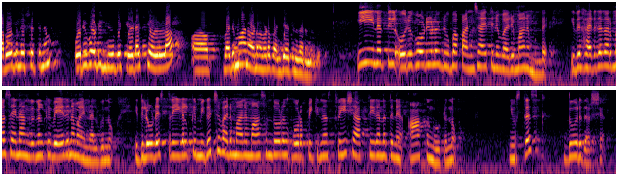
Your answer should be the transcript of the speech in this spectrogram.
അറുപത് ലക്ഷത്തിനും ഒരു കോടി രൂപയ്ക്ക് ഇടയ്ക്കുള്ള വരുമാനമാണ് നമ്മുടെ പഞ്ചായത്തിന് വരുന്നത് ഈ ഇനത്തിൽ ഒരു കോടിയോളം രൂപ പഞ്ചായത്തിന് വരുമാനമുണ്ട്. ഇത് ഹരിതകർമ്മസേന അംഗങ്ങൾക്ക് വേതനമായി നൽകുന്നു. ഇതിലൂടെ സ്ത്രീകൾക്ക് മികച്ച വരുമാനം മാസം തോറും ഉറപ്പിക്കുന്ന സ്ത്രീ ശാക്തീകരണത്തിന് ആക്കം കൂട്ടുന്നു. News desk Doordarshan.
